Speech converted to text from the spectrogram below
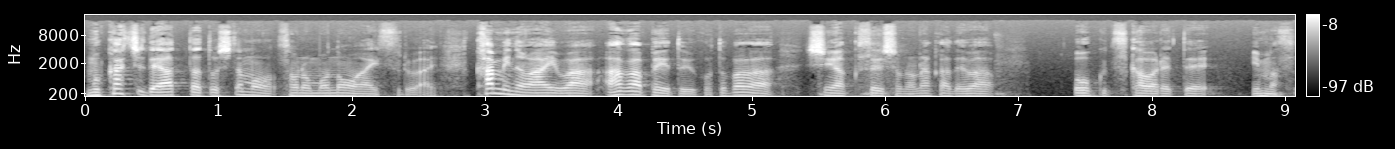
無価値であったとしてもそのものを愛する愛。神の愛はアガペという言葉が新約聖書の中では多く使われています。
